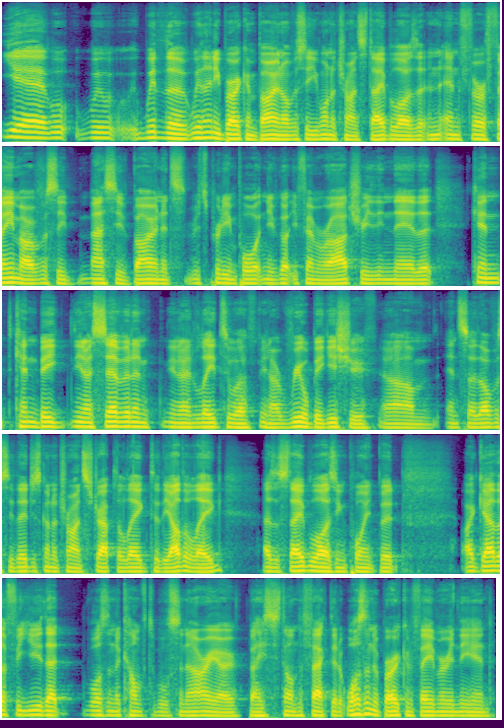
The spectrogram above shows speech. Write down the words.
Yeah, w- w- with the with any broken bone, obviously you want to try and stabilize it, and and for a femur, obviously massive bone, it's it's pretty important. You've got your femoral artery in there that can can be you know severed and you know lead to a you know real big issue. Um, and so obviously they're just going to try and strap the leg to the other leg as a stabilizing point, but. I gather for you that wasn't a comfortable scenario based on the fact that it wasn't a broken femur in the end.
